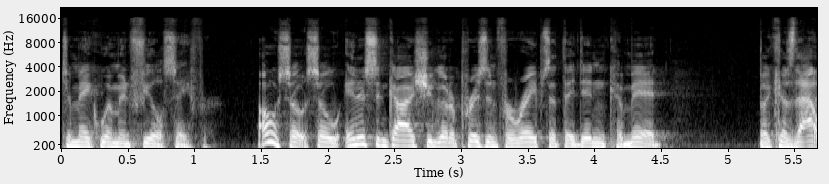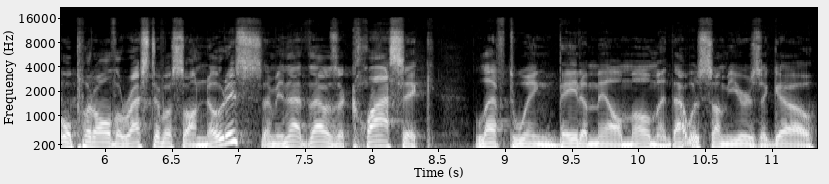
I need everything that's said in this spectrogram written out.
to make women feel safer. Oh, so so innocent guys should go to prison for rapes that they didn't commit because that will put all the rest of us on notice. I mean that that was a classic left wing beta male moment. That was some years ago.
